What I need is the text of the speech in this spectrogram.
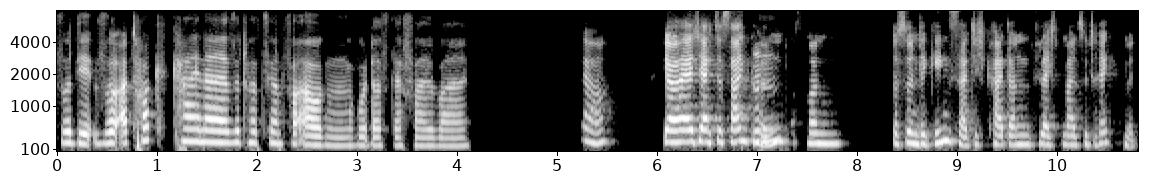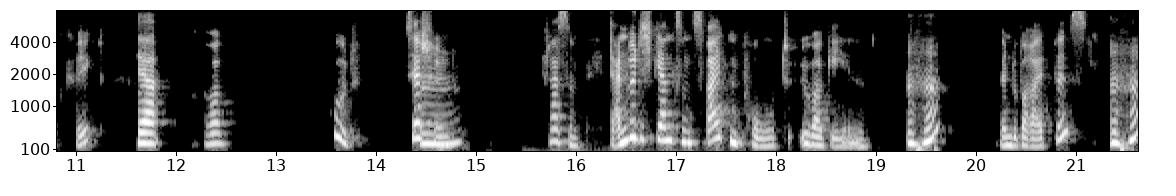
so die so ad hoc keine Situation vor Augen, wo das der Fall war. Ja. Ja, hätte ja das sein Mhm. können, dass man das so in der Gegenseitigkeit dann vielleicht mal so direkt mitkriegt. Ja. Aber gut, sehr schön. Mhm. Klasse. Dann würde ich gern zum 2. Punkt übergehen. Mhm. Wenn du bereit bist? Mhm.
